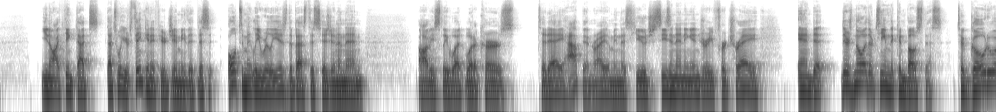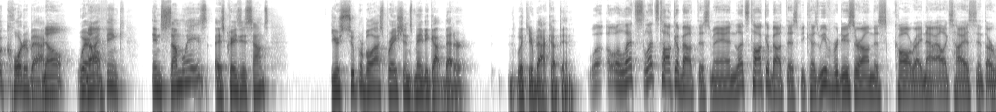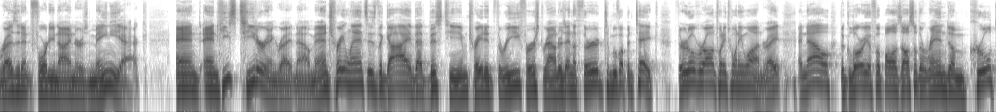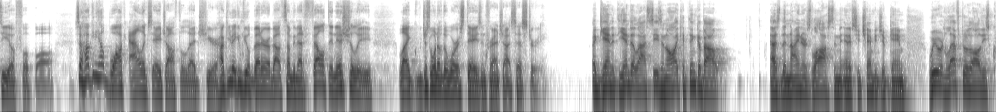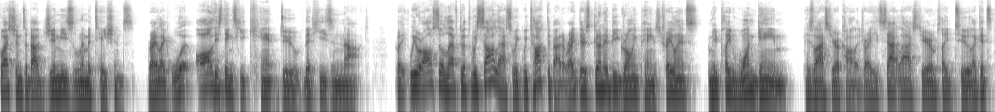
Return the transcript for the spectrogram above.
You know, I think that's that's what you're thinking if you're Jimmy, that this ultimately really is the best decision. And then obviously what what occurs today happened, right? I mean, this huge season-ending injury for Trey. And uh, there's no other team that can boast this. To go to a quarterback no, where no. I think in some ways, as crazy as it sounds, your Super Bowl aspirations maybe got better with your backup in. Well, oh, well, let's let's talk about this, man. Let's talk about this because we have a producer on this call right now, Alex Hyacinth, our resident 49ers maniac. And and he's teetering right now, man. Trey Lance is the guy that this team traded three first rounders and a third to move up and take. Third overall in 2021, right? And now the glory of football is also the random cruelty of football. So how can you help walk Alex H off the ledge here? How can you make him feel better about something that felt initially like just one of the worst days in franchise history? Again, at the end of last season, all I could think about as the Niners lost in the NFC Championship game, we were left with all these questions about Jimmy's limitations, right? Like what all these things he can't do that he's not. But we were also left with, we saw last week, we talked about it, right? There's going to be growing pains. Trey Lance, I mean, he played one game his last year of college, right? He sat last year and played two. Like it's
